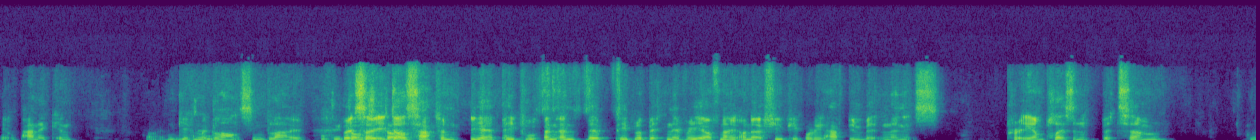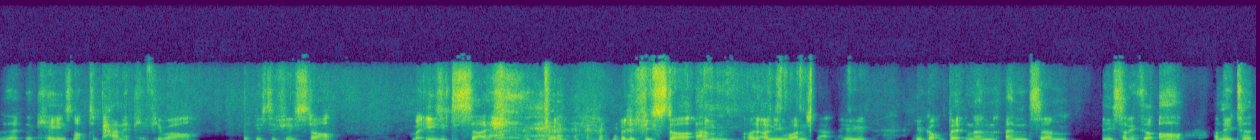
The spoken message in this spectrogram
it'll panic and, and give them a glancing blow. do But so it dance? does happen. Yeah, people and and the people are bitten every year. I've known I know a few people who have been bitten, and it's pretty unpleasant. But um, the the key is not to panic if you are, because if you start, but easy to say, but, but if you start, um, I, I knew one chap who who got bitten, and and um, he suddenly thought, oh, I need to.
